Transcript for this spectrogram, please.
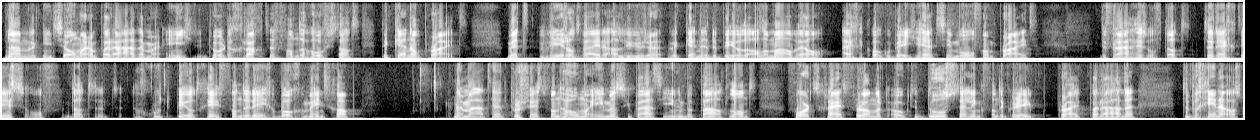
Namelijk niet zomaar een parade, maar eentje door de grachten van de hoofdstad, de Canal Pride. Met wereldwijde allure, we kennen de beelden allemaal wel. Eigenlijk ook een beetje het symbool van Pride. De vraag is of dat terecht is of dat het een goed beeld geeft van de regenbooggemeenschap. Naarmate het proces van homo-emancipatie in een bepaald land voortschrijdt... verandert ook de doelstelling van de Great Pride Parade. Te beginnen als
